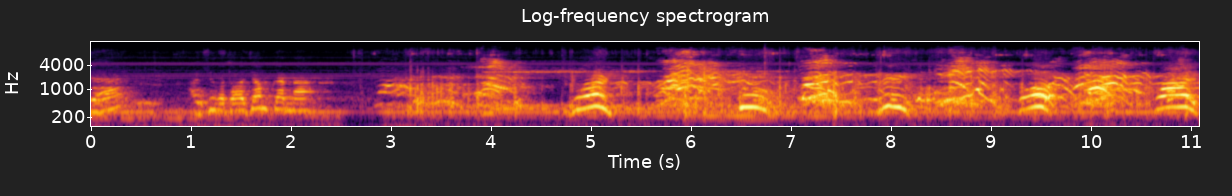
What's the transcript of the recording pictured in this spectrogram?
ये है? ऐसे को थोड़ा जंप करना। One two three four five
